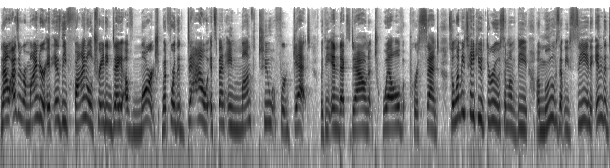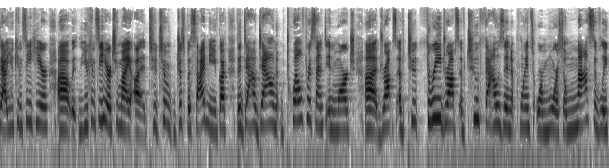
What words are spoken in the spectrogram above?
Now, as a reminder, it is the final trading day of March, but for the Dow, it's been a month to forget with the index down 12%. So let me take you through some of the uh, moves that we've seen in the Dow. You can see here, uh, you can see here to my, uh, to, to just beside me, you've got the Dow down 12% in March, uh, drops of two, three drops of 2,000 points or more. So massively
